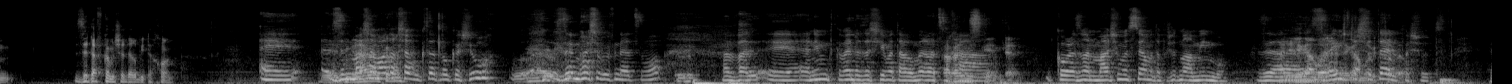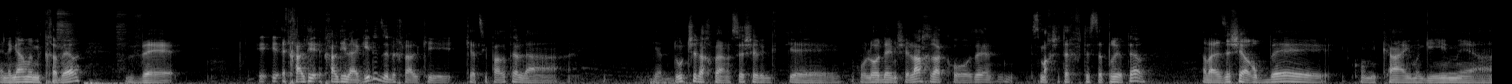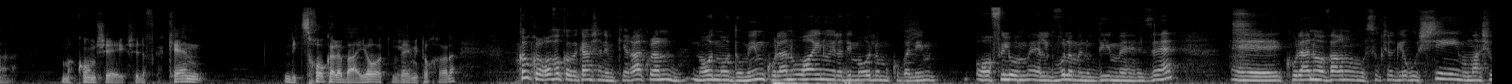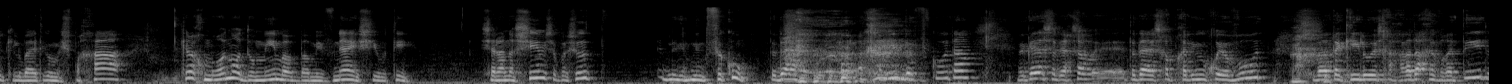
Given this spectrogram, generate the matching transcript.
זה דווקא משדר ביטחון. אה, זה מבינה מה שאמרת? עכשיו הוא קצת לא קשור, זה משהו בפני עצמו, אבל אה, אני מתכוונת לזה שאם אתה אומר לעצמך כן. כל הזמן משהו מסוים, אתה פשוט מאמין בו. זה הזרעים שאתה שותל. פשוט. אני לגמרי מתחבר, והתחלתי התחלתי להגיד את זה בכלל, כי, כי את סיפרת על הילדות שלך והנושא של, אה, או לא יודע אם שלך רק, או זה, נשמח שתכף תספרי יותר, אבל זה שהרבה קומיקאים מגיעים מהמקום ש, שדווקא כן לצחוק על הבעיות ומתוך חרדה. קודם כל, רוב הקומיקאים שאני מכירה, כולנו מאוד מאוד דומים, כולנו או היינו ילדים מאוד לא מקובלים, או אפילו על גבול המנודים אה, זה. אה, כולנו עברנו סוג של גירושים, או משהו כאילו בעייתי במשפחה. כאילו אנחנו מאוד מאוד דומים במבנה האישיותי, של אנשים שפשוט נדפקו, אתה יודע, החיים דפקו אותם. בקטע שלי עכשיו, אתה יודע, יש לך פחדים ממחויבות, ואתה כאילו, יש לך חרדה חברתית,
